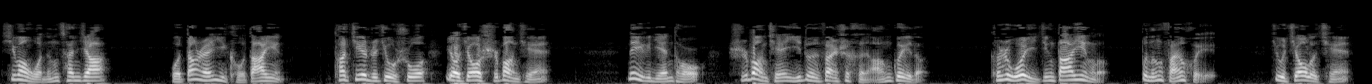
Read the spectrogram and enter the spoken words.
希望我能参加。我当然一口答应。他接着就说要交十磅钱。那个年头，十磅钱一顿饭是很昂贵的。可是我已经答应了，不能反悔，就交了钱。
